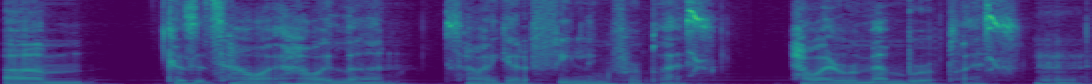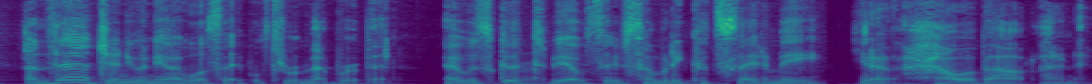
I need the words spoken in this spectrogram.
because um, it's how I, how I learn. It's how I get a feeling for a place, how I remember a place. Mm-hmm. And there, genuinely, I was able to remember a bit. It was good right. to be able to, say, if somebody could say to me, you know, how about, I don't know,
